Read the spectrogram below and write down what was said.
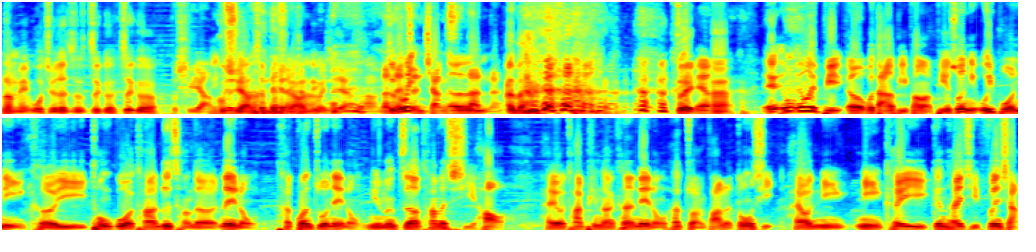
那没，我觉得这这个这个不需要，不需要，真不需要，不需要啊。那真枪实弹的，啊不，对，没有，因因因为比呃，我打个比方啊，比如说你微博，你可以通过他日常的内容，他关注的内容，你能知道他的喜好。还有他平常看的内容，他转发的东西，还有你你可以跟他一起分享。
